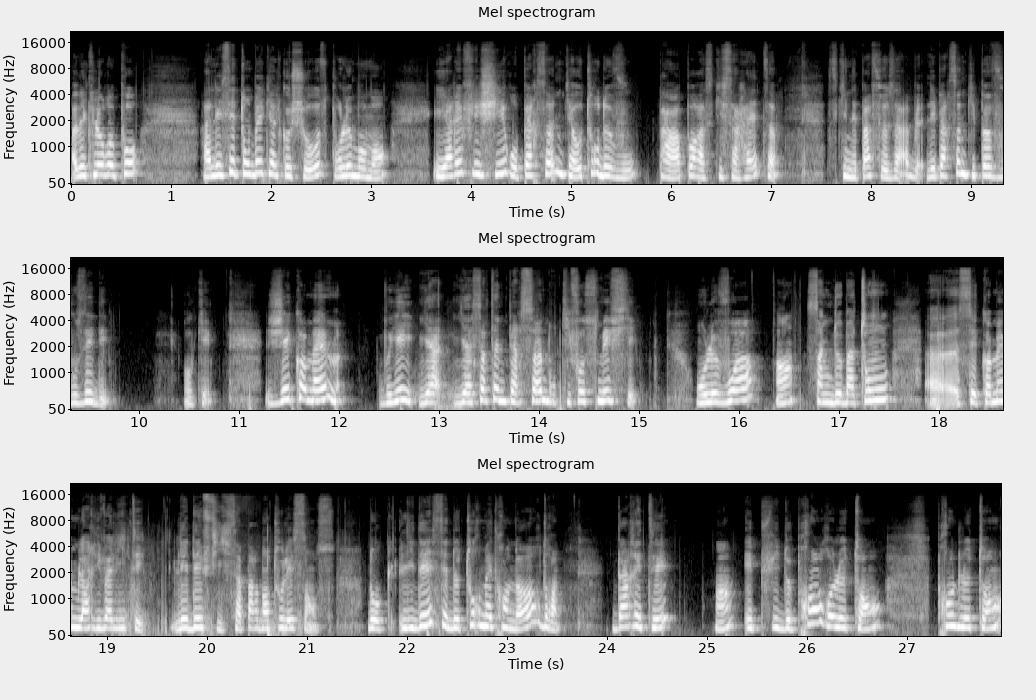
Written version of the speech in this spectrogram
avec le repos, à laisser tomber quelque chose pour le moment et à réfléchir aux personnes qui a autour de vous par rapport à ce qui s'arrête, ce qui n'est pas faisable, les personnes qui peuvent vous aider. Ok. J'ai quand même, vous voyez, il y a, certaines personnes dont il faut se méfier. On le voit, hein, 5 de bâton, euh, c'est quand même la rivalité, les défis, ça part dans tous les sens. Donc l'idée, c'est de tout remettre en ordre, d'arrêter, hein, et puis de prendre le temps. Prendre le temps,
